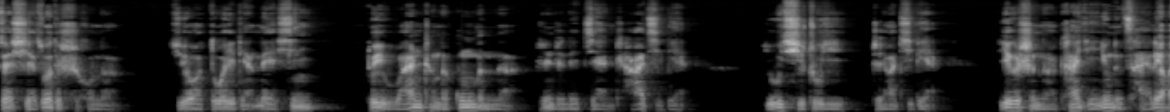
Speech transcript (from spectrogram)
在写作的时候呢，就要多一点耐心，对完成的公文呢，认真的检查几遍。尤其注意这样几点：一个是呢，看引用的材料，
